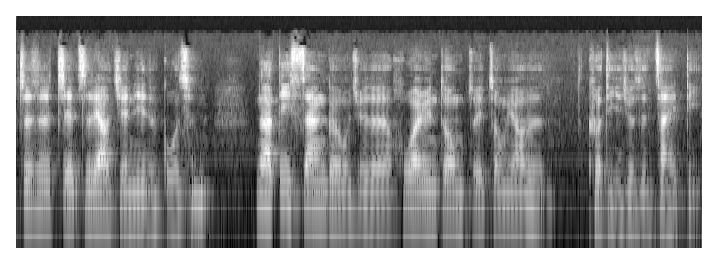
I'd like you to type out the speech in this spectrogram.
这是资资料建立的过程。那第三个，我觉得户外运动最重要的课题就是在地。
